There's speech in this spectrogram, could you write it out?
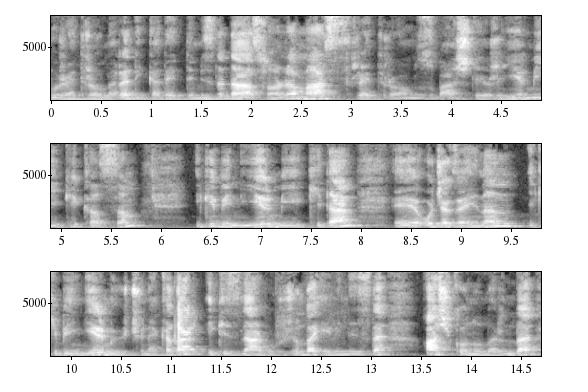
Bu retrolara dikkat ettiğimizde daha sonra Mars retromuz başlıyor. 22 Kasım 2022'den e, Ocak ayının 2023'üne kadar İkizler Burcu'nda evinizde aşk konularında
